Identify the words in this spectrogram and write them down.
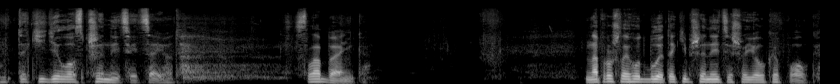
От такі діла з пшеницею цей год. Слабенька. На прошлий год були такі пшениці, що йолки-палки.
